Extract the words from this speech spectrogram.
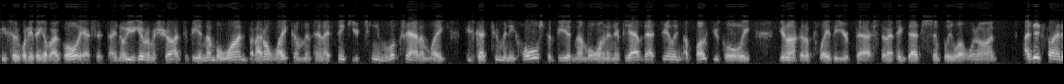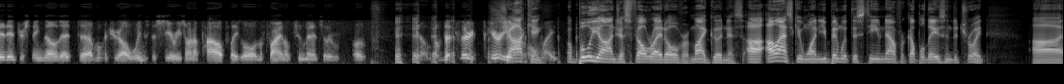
he said, "What do you think about goalie?" I said, "I know you're giving him a shot to be a number one, but I don't like him, and, and I think your team looks at him like he's got too many holes to be a number one. And if you have that feeling about your goalie, you're not going to play to your best. And I think that's simply what went on. I did find it interesting, though, that uh, Montreal wins the series on a power play goal in the final two minutes of the of, you know, of the third period. Shocking. Oh, a Bouillon just fell right over. My goodness. Uh, I'll ask you one. You've been with this team now for a couple days in Detroit. Uh,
